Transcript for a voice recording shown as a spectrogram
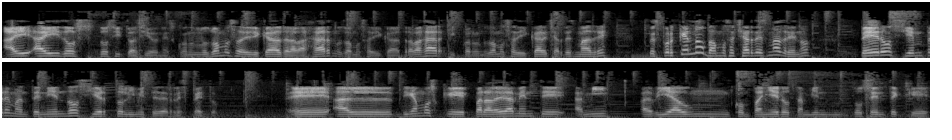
hay, hay dos, dos situaciones. Cuando nos vamos a dedicar a trabajar, nos vamos a dedicar a trabajar. Y cuando nos vamos a dedicar a echar desmadre, pues ¿por qué no? Vamos a echar desmadre, ¿no? Pero siempre manteniendo cierto límite de respeto. eh, al, digamos que paralelamente a mí había un compañero también docente que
